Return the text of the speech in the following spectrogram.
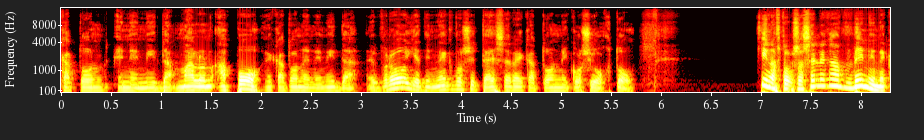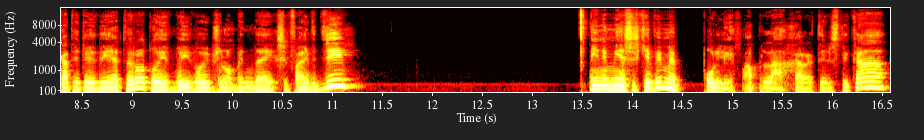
190, μάλλον από 190 ευρώ για την έκδοση 4128. Και είναι αυτό που σας έλεγα, δεν είναι κάτι το ιδιαίτερο, το Vivo Y56 5G. Είναι μια συσκευή με πολύ απλά χαρακτηριστικά,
